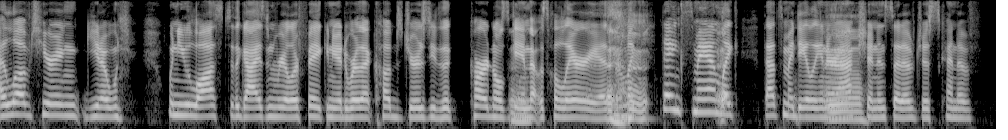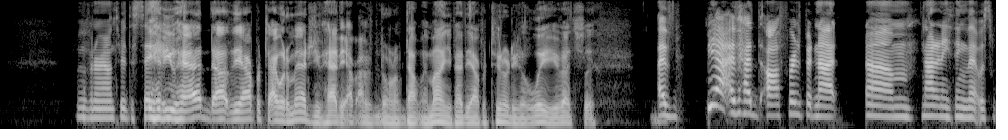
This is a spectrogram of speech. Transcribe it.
I loved hearing you know when when you lost to the guys in Real or Fake and you had to wear that Cubs jersey to the Cardinals game. That was hilarious." And I'm like, "Thanks, man." Like that's my daily interaction instead of just kind of moving around through the city. Have you had uh, the opportunity? I would imagine you've had the. I don't have doubt my mind. You've had the opportunity to leave. That's uh, I've yeah, I've had offers, but not um not anything that was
